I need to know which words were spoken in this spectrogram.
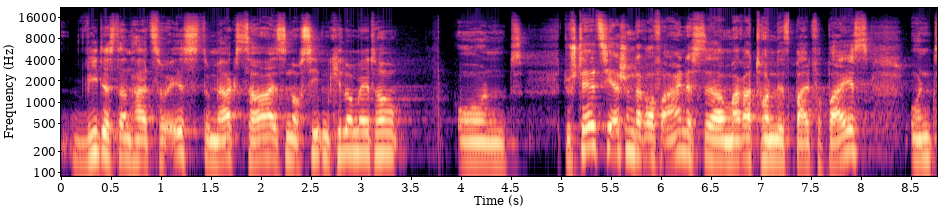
wie das dann halt so ist, du merkst, ah, es sind noch sieben Kilometer und du stellst dich ja schon darauf ein, dass der Marathon jetzt bald vorbei ist. Und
